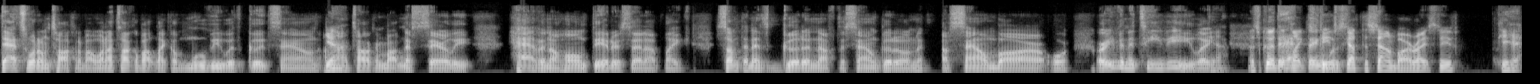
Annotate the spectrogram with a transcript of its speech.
that's what I'm talking about when I talk about like a movie with good sound. Yeah. I'm not talking about necessarily having a home theater set up, like something that's good enough to sound good on a, a sound bar or or even a TV. Like yeah, that's good. that like thing Steve's was- got the sound bar, right, Steve? yeah.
